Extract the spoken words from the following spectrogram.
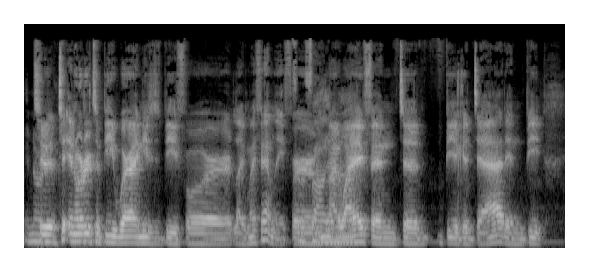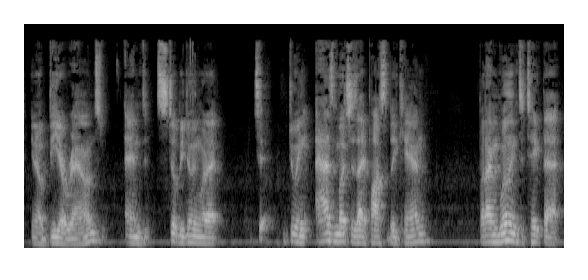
in order, to in order to be where I needed to be for like my family, For for, my wife, and to be a good dad and be you know be around and still be doing what I doing as much as I possibly can. But I'm willing to take that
